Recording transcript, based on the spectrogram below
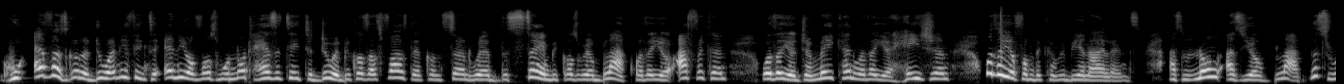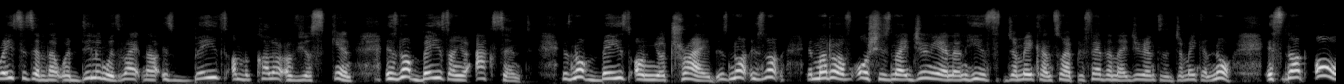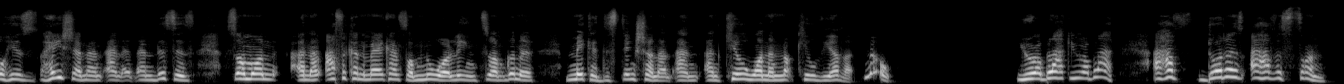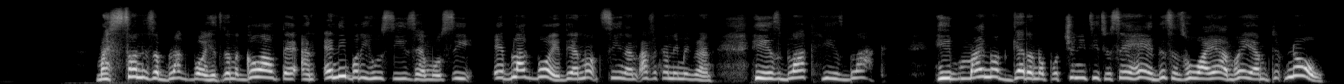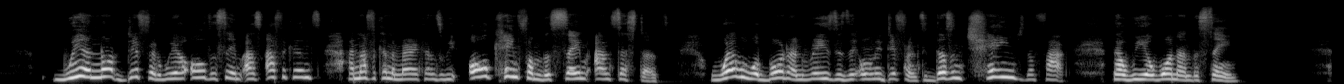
whoever's going to do anything to any of us will not hesitate to do it because as far as they're concerned, we're the same because we're black, whether you're African, whether you're Jamaican, whether you're Haitian, whether you're from the Caribbean islands. As long as you're black, this racism that we're dealing with right now is based on the color of your skin. It's not based on your accent. It's not based on your tribe. It's not, it's not a matter of, oh, she's Nigerian and he's Jamaican, so I prefer the Nigerian to the Jamaican. No, it's not, oh, he's Haitian and, and, and this is someone, an an African American from New Orleans, so I'm going to make a distinction and, and, and kill one and not kill the other. No. You're a black, you're a black. I have daughters, I have a son. My son is a black boy. He's going to go out there and anybody who sees him will see a black boy. They are not seeing an African immigrant. He is black, he is black. He might not get an opportunity to say, Hey, this is who I am. Hey, I'm, no, we are not different. We are all the same. As Africans and African Americans, we all came from the same ancestors. Where we were born and raised is the only difference. It doesn't change the fact that we are one and the same.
